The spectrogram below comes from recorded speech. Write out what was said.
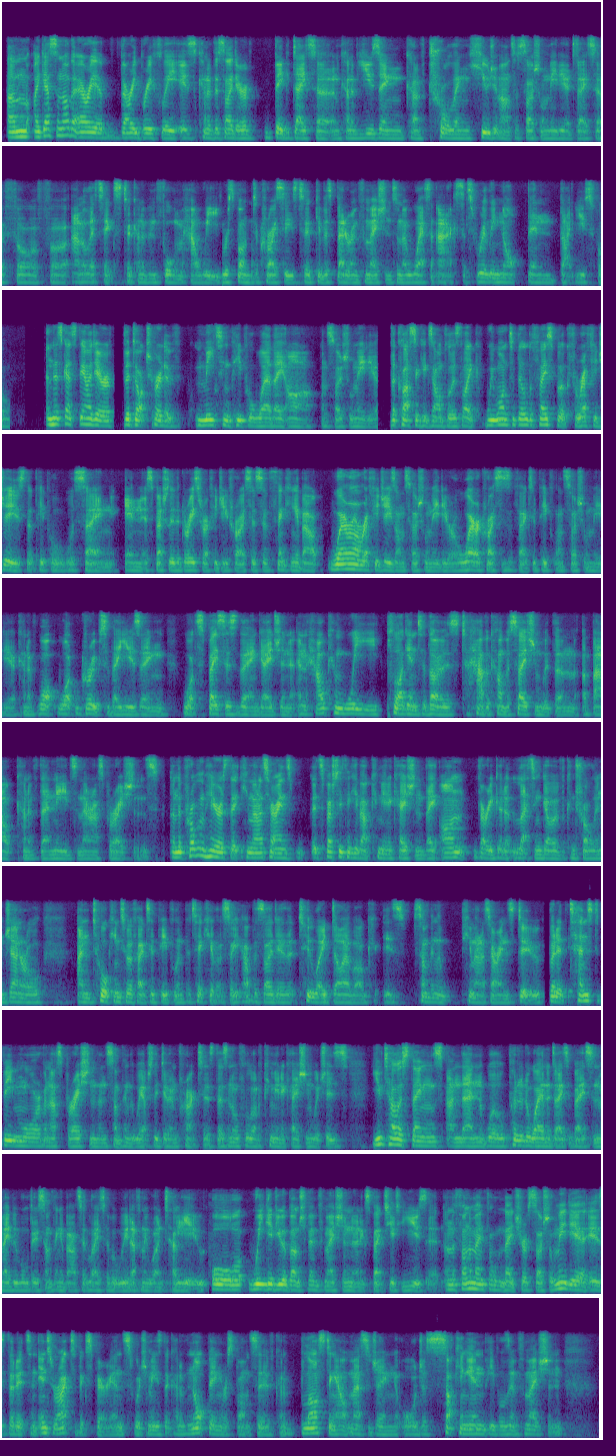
um, I guess another area, very briefly, is kind of this idea of big data and kind of using kind of trawling huge amounts of social media data for for analytics to kind of inform how we respond to crises, to give us better information to know where to act. It's really not been that useful. And this gets the idea of the doctrine of meeting people where they are on social media. The classic example is like we want to build a facebook for refugees that people were saying in especially the greece refugee crisis of thinking about where are refugees on social media or where are crisis affected people on social media? Kind of what what groups are they using? What spaces they engage in? And how can we plug into those to have a conversation with them about kind of their needs and their aspirations? And the problem here is that humanitarians especially thinking about communication they aren't very good at letting go of control in general and talking to affected people in particular. So you have this idea that two way dialogue is something that humanitarians do, but it tends to be more of an aspiration than something that we actually do in practice. There's an awful lot of communication, which is you tell us things and then we'll put it away in a database and maybe we'll do something about it later, but we definitely won't tell you. Or we give you a bunch of information and expect you to use it. And the fundamental nature of social media is that it's an interactive experience, which means that kind of not being responsive, kind of blasting out messaging or just sucking in people's information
